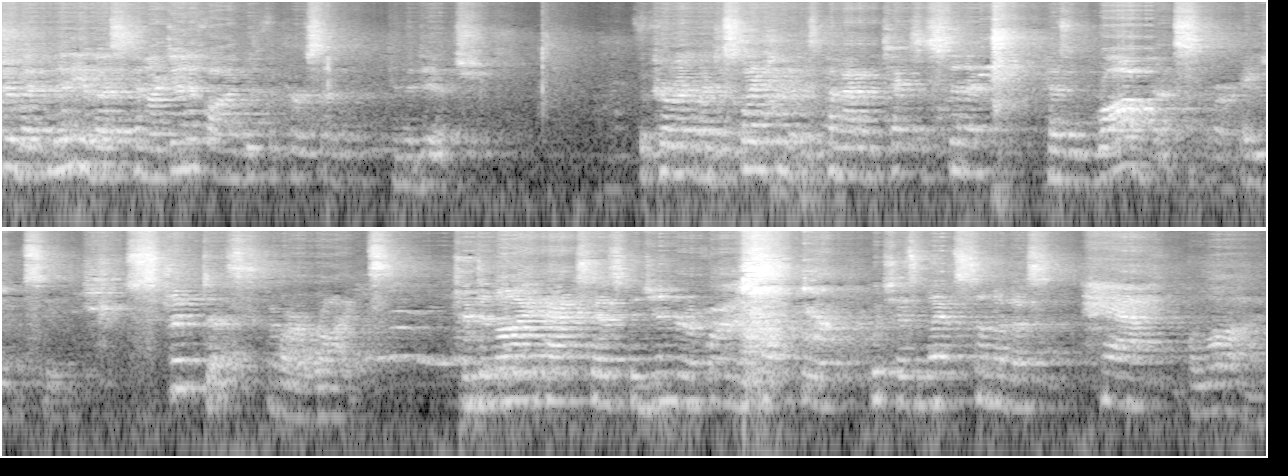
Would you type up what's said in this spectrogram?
sure that many of us can identify with the person in the ditch. The current legislation that has come out of the Texas Senate has robbed us of our agency, stripped us of our rights, and denied access to gender-affirming health care, which has left some of us half alive.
